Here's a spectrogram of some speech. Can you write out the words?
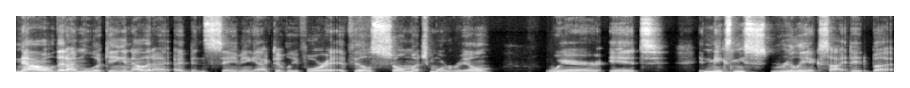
now that I'm looking and now that I, I've been saving actively for it, it feels so much more real where it it makes me really excited but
